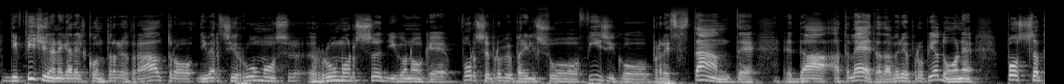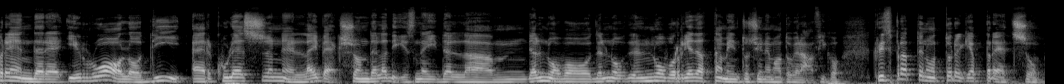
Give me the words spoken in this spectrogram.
Difficile negare il contrario, tra l'altro diversi rumors, rumors dicono che forse proprio per il suo fisico prestante da atleta, da vero e proprio adone, possa prendere il ruolo di Hercules nel live action della Disney del, del, nuovo, del, nuovo, del nuovo riadattamento cinematografico. Chris Pratt è un attore che apprezzo,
